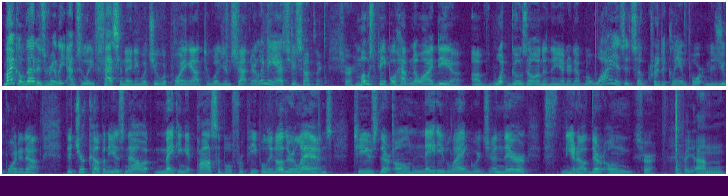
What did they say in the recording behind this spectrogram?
Michael, that is really absolutely fascinating what you were pointing out to William Shatner. Let me ask you something. Sure. Most people have no idea of what goes on in the internet, but why is it so critically important, as you pointed out, that your company is now making it possible for people in other lands to use their own native language and their, you know, their own. Sure. Um,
